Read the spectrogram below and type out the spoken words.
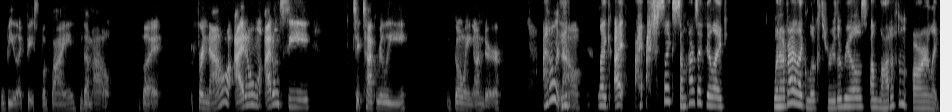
will be like Facebook buying them out. But for now, I don't I don't see TikTok really going under. I don't know. like I, I I just like sometimes I feel like whenever I like look through the reels, a lot of them are like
